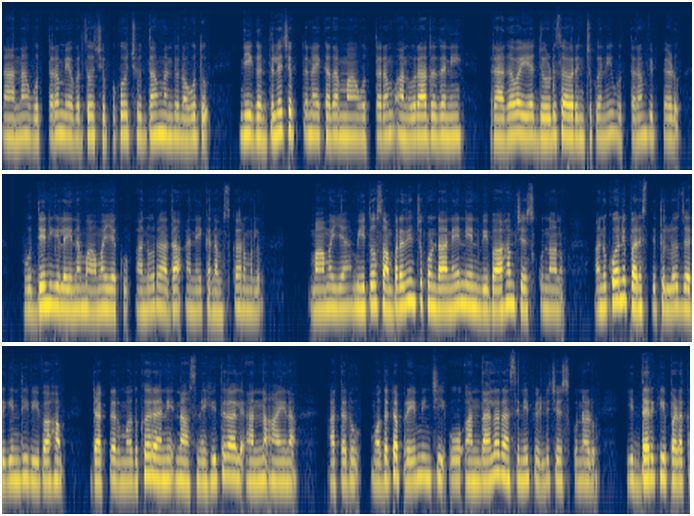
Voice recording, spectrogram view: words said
నాన్న ఉత్తరం ఎవరితో చెప్పుకో చూద్దామందు నవ్వుతూ నీ గంతులే చెప్తున్నాయి కదమ్మా ఉత్తరం అనురాధదని. రాఘవయ్య జోడు సవరించుకొని ఉత్తరం విప్పాడు. పూజ్యనీయులైన మామయ్యకు అనురాధ అనేక నమస్కారములు. మామయ్య మీతో సంప్రదించకుండానే నేను వివాహం చేసుకున్నాను. అనుకోని పరిస్థితుల్లో జరిగింది వివాహం. డాక్టర్ మధుకర్ అని నా స్నేహితురాలి అన్న ఆయన అతడు మొదట ప్రేమించి ఓ అందాల రాశిని పెళ్ళి చేసుకున్నాడు. ఇద్దరికీ పడక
